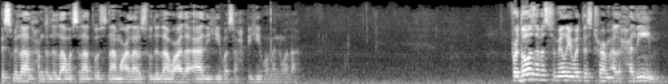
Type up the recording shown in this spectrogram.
Bismillah, alhamdulillah, wa salatu wa salamu ala rasulillah wa ala alihi wa sahbihi wa man wala. For those of us familiar with this term, Al-Halim,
